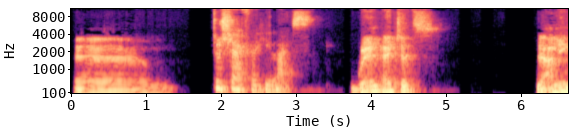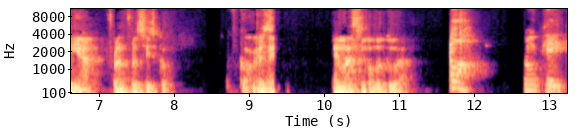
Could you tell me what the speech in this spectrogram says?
Eh, Two chef he likes. Grant Achatz, the Alinea from Francisco. Of course. E Massimo Bottura. Oh, okay.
